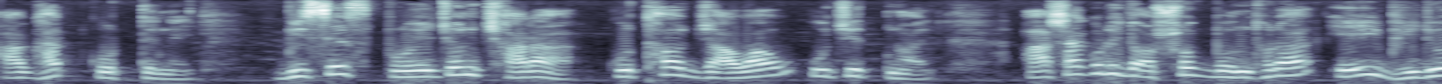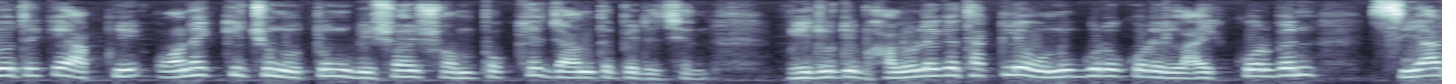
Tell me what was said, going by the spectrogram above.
আঘাত করতে নেই। বিশেষ প্রয়োজন ছাড়া কোথাও যাওয়াও উচিত নয়। আশা করি দর্শক বন্ধুরা, এই ভিডিও থেকে আপনি অনেক কিছু নতুন বিষয় সম্পর্কে জানতে পেরেছেন। ভিডিওটি ভালো লেগে থাকলে অনুগ্রহ করে লাইক করবেন, শেয়ার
